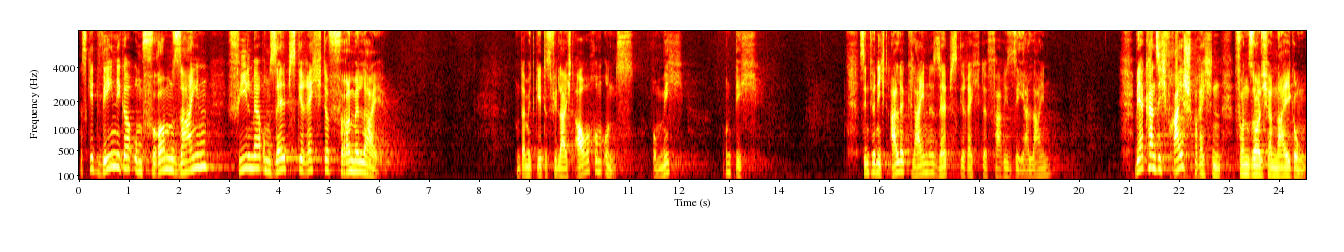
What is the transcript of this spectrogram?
Es geht weniger um fromm sein, vielmehr um selbstgerechte Frömmelei. Und damit geht es vielleicht auch um uns, um mich und dich. Sind wir nicht alle kleine, selbstgerechte Pharisäerlein? Wer kann sich freisprechen von solcher Neigung,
